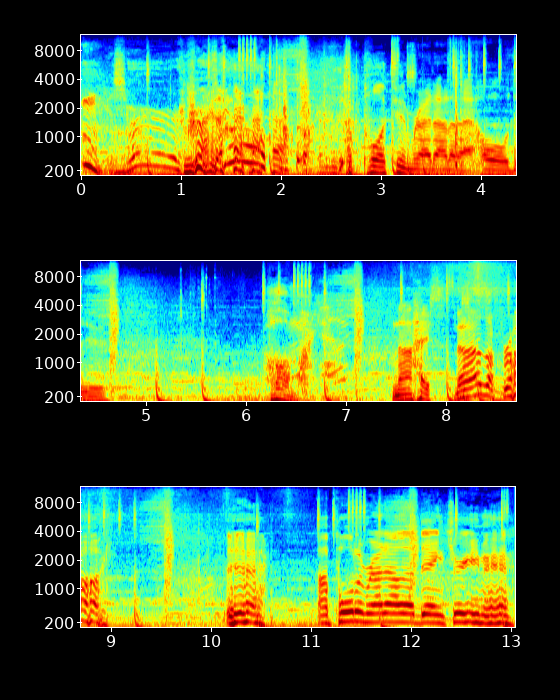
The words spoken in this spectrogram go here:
Mm, yes, sir. I plucked him right out of that hole, dude. Oh my god. Nice. No, that was a frog. Yeah. I pulled him right out of that dang tree, man.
